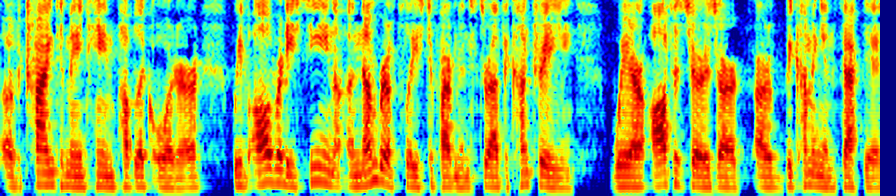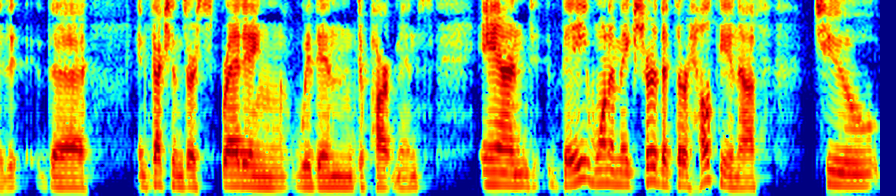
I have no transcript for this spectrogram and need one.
of trying to maintain public order. We've already seen a number of police departments throughout the country where officers are are becoming infected. The infections are spreading within departments, and they want to make sure that they're healthy enough to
